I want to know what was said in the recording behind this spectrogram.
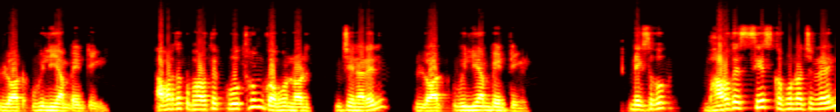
Lord William Bentinck. আবার দেখো, ভারতের প্রথম governor general Lord William Bentinck. Next দেখো, ভারতের শেষ governor general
